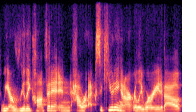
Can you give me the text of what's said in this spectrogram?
we are really confident in how we're executing and aren't really worried about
